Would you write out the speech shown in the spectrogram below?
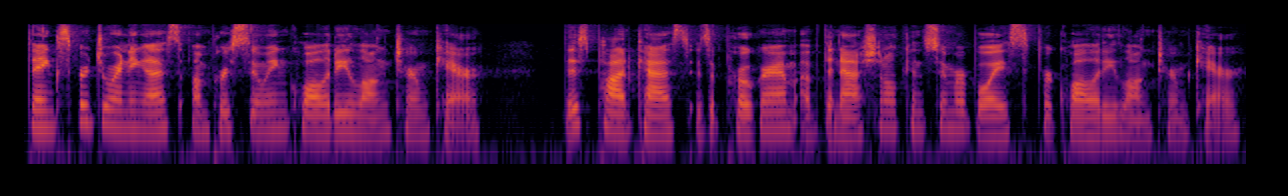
Thanks for joining us on Pursuing Quality Long Term Care. This podcast is a program of the National Consumer Voice for Quality Long-Term Care.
